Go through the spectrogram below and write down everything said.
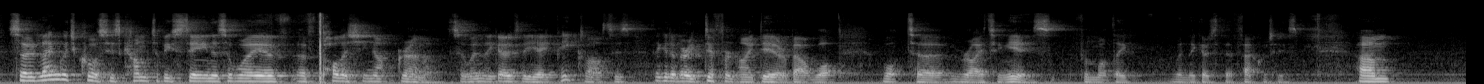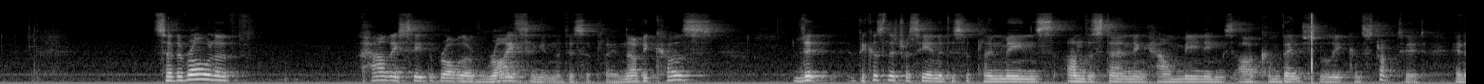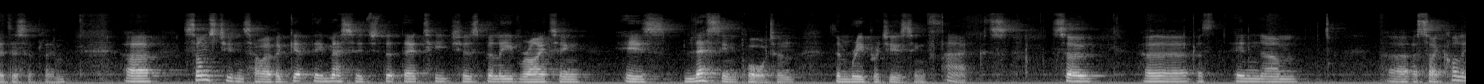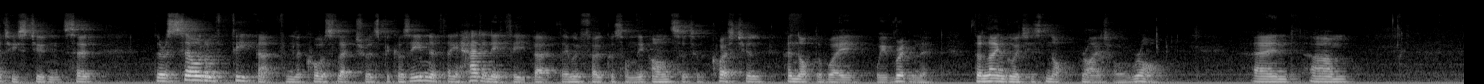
So language courses come to be seen as a way of, of polishing up grammar. So when they go to the EAP classes, they get a very different idea about what, what uh, writing is from what they, when they go to their faculties. Um, so the role of, how they see the role of writing in the discipline. Now because, lit, because literacy in the discipline means understanding how meanings are conventionally constructed, in a discipline. Uh, some students, however, get the message that their teachers believe writing is less important than reproducing facts. So, uh, in um, uh, a psychology student said, there is seldom feedback from the course lecturers because even if they had any feedback, they would focus on the answer to the question and not the way we've written it. The language is not right or wrong. And um,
